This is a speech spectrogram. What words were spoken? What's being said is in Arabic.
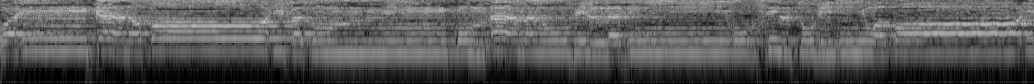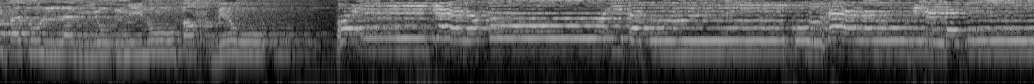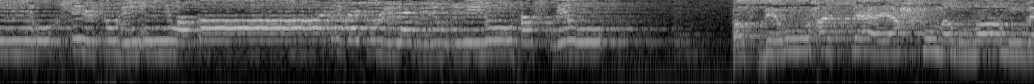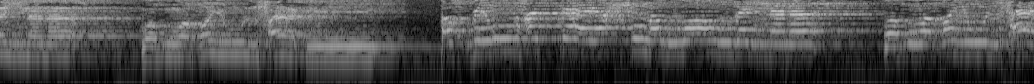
وَإِن كَانَ طَائِفَةٌ مِّنكُمْ آمَنُوا بِالَّذِي أُرْسِلْتُ بِهِ وَطَائِفَةٌ لَّمْ يُؤْمِنُوا فَاصْبِرُوا حَتَّىٰ يَحْكُمَ اللَّهُ بَيْنَنَا ۚ وَهُوَ خَيْرُ الْحَاكِمِينَ. فَاصْبِرُوا حَتَّىٰ يَحْكُمَ اللَّهُ بَيْنَنَا ۚ وَهُوَ خَيْرُ الْحَاكِمِينَ.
